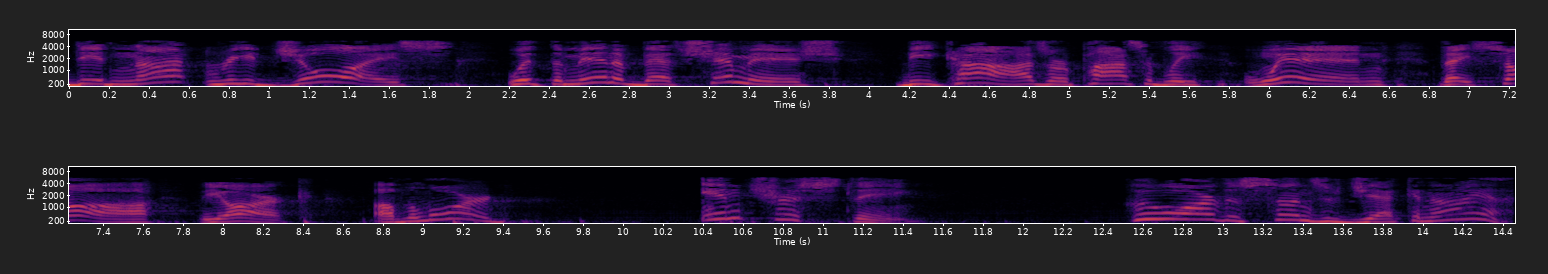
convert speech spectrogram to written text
did not rejoice with the men of Beth Shemesh because, or possibly when, they saw the ark of the Lord. Interesting. Who are the sons of Jeconiah?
